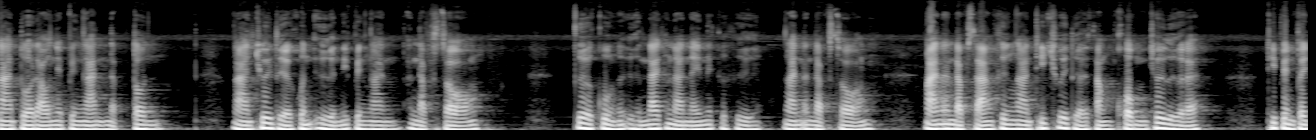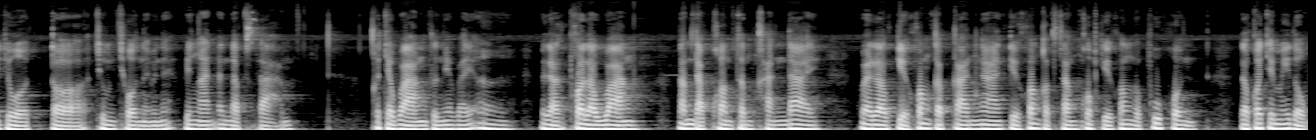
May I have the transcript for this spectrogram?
งานตัวเราเนี่ยเป็นงานอันดับต้น งานช่วยเหลือคนอื่นนี่เป็นงานอันดับสอง เกื้อกูลคนอื่นได้ขนาดไหนนี่ก็คือ งานอันดับสองงานอันดับสามคืองานที่ช่วยเหลือสังคมช่วยเหลือ ที่เป็นประโยชน์ต่อชุมชนอะไรนี้เป็นงานอันดับสามก็จะวางตัวนี้ไว้เออ เวลาพอเราวางลำดับความสำคัญได้ เวลาเราเกี่ยวข้องกับการงาน เกี่ยวข้องกับสังคม เกี่ยวข้องกับผู้คน เราก็จะไม่หลง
